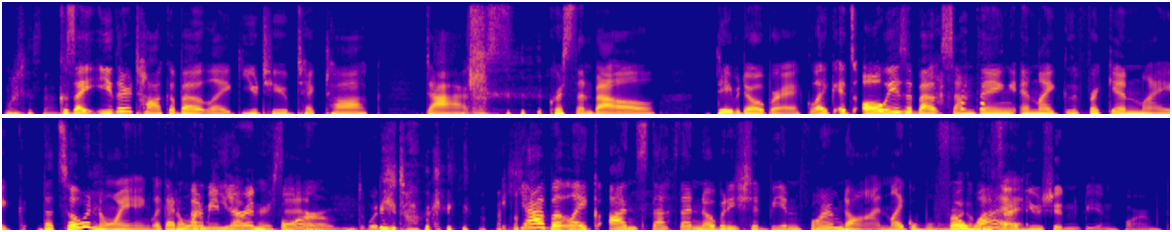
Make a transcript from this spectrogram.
What is that? Because I either talk about like YouTube, TikTok, Dax, Kristen Bell, David Dobrik. Like it's always about something and like the freaking like that's so annoying. Like I don't want to I to mean, be you're that person. informed. What are you talking about? yeah, but like on stuff that nobody should be informed on. Like w- for Who what? said you shouldn't be informed?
